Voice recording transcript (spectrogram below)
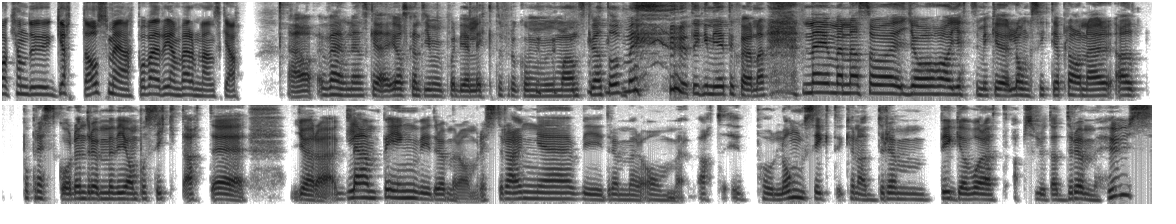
vad kan du götta oss med på ren värmländska? Ja, värmländska, jag ska inte ge mig på dialekter för då kommer min man skratta åt mig. jag tycker ni är jättesköna. Nej men alltså jag har jättemycket långsiktiga planer. Allt på prästgården drömmer vi om på sikt att eh, göra glamping, vi drömmer om restauranger, vi drömmer om att på lång sikt kunna dröm, bygga vårt absoluta drömhus.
